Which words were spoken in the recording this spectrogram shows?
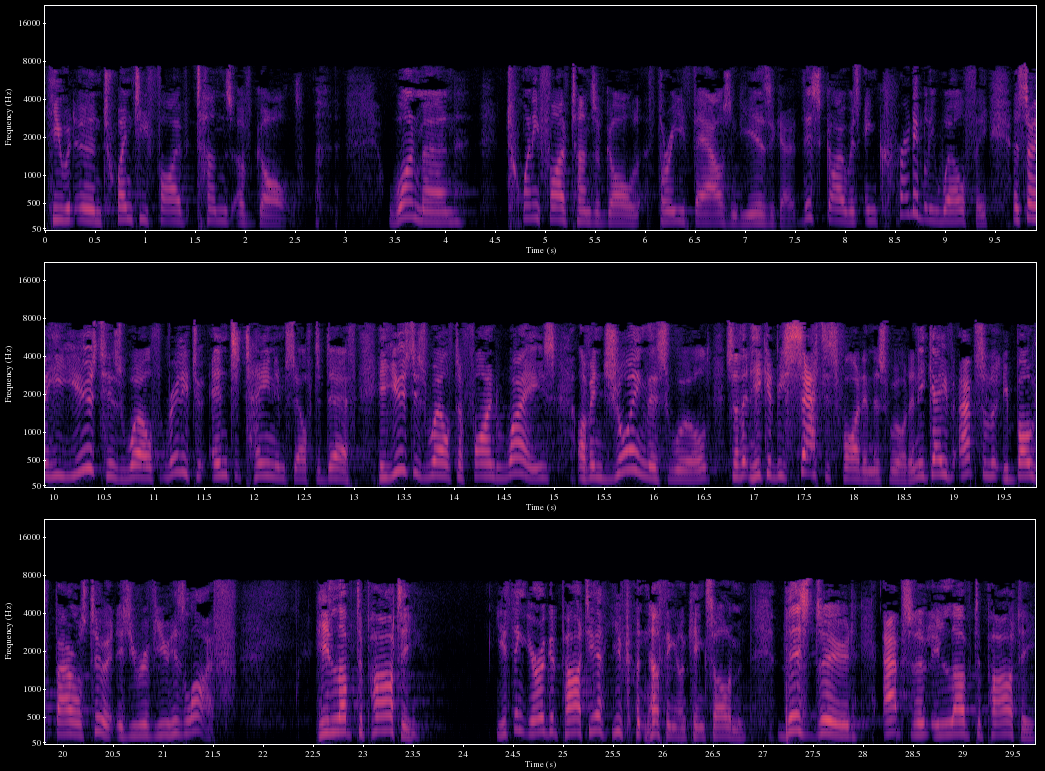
he would earn 25 tons of gold. One man 25 tons of gold 3,000 years ago. This guy was incredibly wealthy, and so he used his wealth really to entertain himself to death. He used his wealth to find ways of enjoying this world so that he could be satisfied in this world. And he gave absolutely both barrels to it as you review his life. He loved to party. You think you're a good partier? You've got nothing on King Solomon. This dude absolutely loved to party.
